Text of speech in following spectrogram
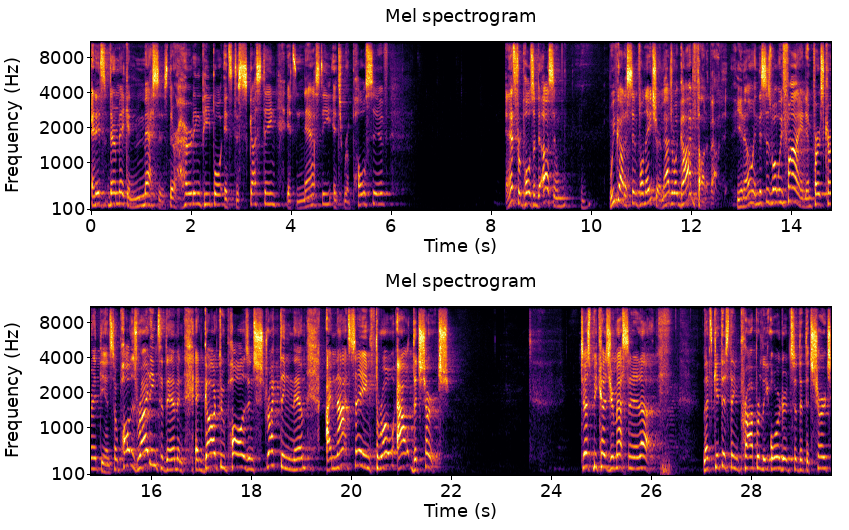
And it's, they're making messes. They're hurting people. It's disgusting. It's nasty. It's repulsive. And that's repulsive to us. And we've got a sinful nature. Imagine what God thought about it you know and this is what we find in First corinthians so paul is writing to them and, and god through paul is instructing them i'm not saying throw out the church just because you're messing it up let's get this thing properly ordered so that the church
